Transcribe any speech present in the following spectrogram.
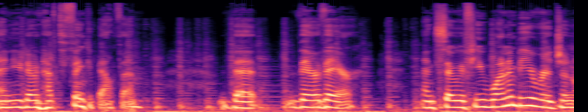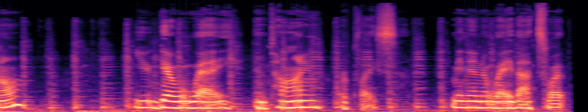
And you don't have to think about them, that they're there. And so if you want to be original, you go away in time or place. I mean, in a way, that's what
